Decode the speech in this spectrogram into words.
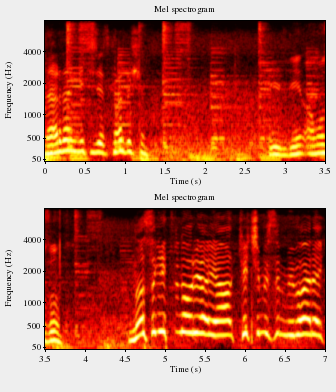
Nereden geçeceğiz kardeşim? Bildiğin Amazon. Nasıl gittin oraya ya? Keçi misin mübarek?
